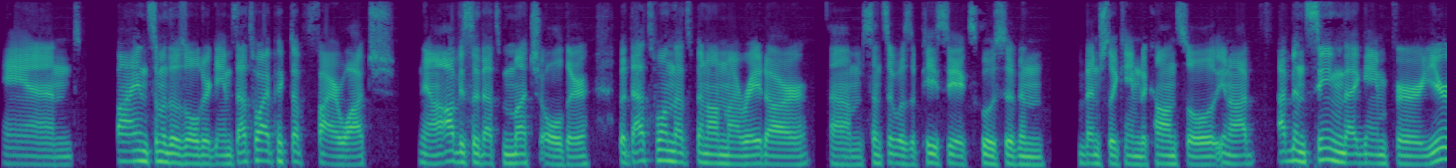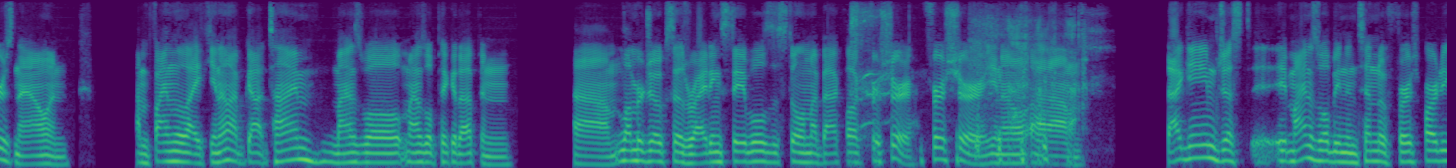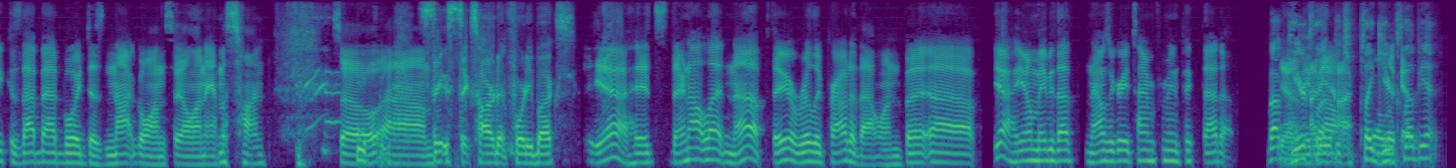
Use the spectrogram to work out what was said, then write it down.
and find some of those older games. That's why I picked up Firewatch. Now, obviously, that's much older, but that's one that's been on my radar um, since it was a PC exclusive and eventually came to console. You know, I've I've been seeing that game for years now, and I'm finally like, you know, I've got time. Might as well might as well pick it up. And um, Lumberjoke says Riding Stables is still in my backlog for sure, for sure. You know. Um, that game just it might as well be Nintendo first party because that bad boy does not go on sale on Amazon. So um, sticks, sticks hard at forty bucks. yeah, it's they're not letting up. They are really proud of that one. But uh, yeah, you know maybe that now's a great time for me to pick that up. About Yeah, Gear Club, I- did you play I'll Gear look at Club it. yet?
